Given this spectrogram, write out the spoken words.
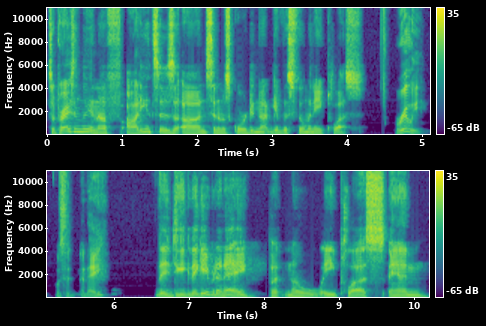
Surprisingly enough, audiences on CinemaScore did not give this film an A plus. Really? Was it an A? They they gave it an A, but no A plus. And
